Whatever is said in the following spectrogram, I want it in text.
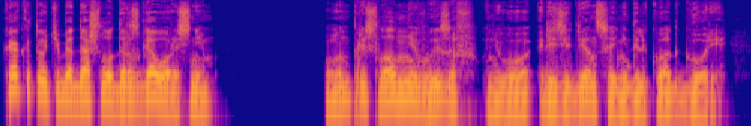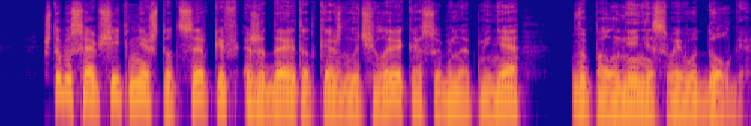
Как это у тебя дошло до разговора с ним?» Он прислал мне вызов, у него резиденция недалеко от Гори, чтобы сообщить мне, что церковь ожидает от каждого человека, особенно от меня, выполнение своего долга.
